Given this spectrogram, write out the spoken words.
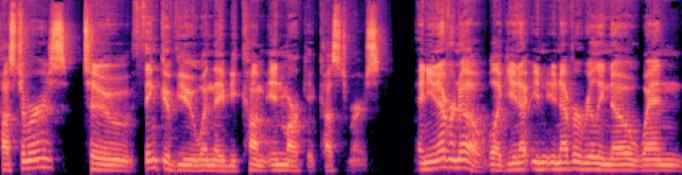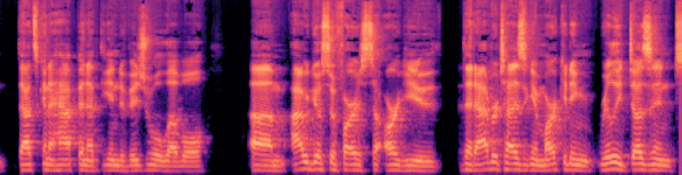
customers to think of you when they become in market customers. And you never know, like you know, you, never really know when that's going to happen at the individual level. Um, I would go so far as to argue that advertising and marketing really doesn't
